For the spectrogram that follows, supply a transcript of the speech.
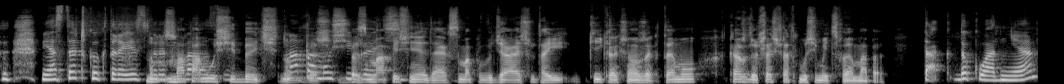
Miasteczko, które jest No, mapa musi być. No, Mapa musi bez być. mapy się nie da. Jak sama powiedziałaś tutaj kilka książek temu, każdy wszechświat musi mieć swoją mapę. Tak, dokładnie.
